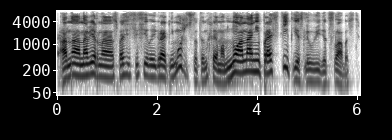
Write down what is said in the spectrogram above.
она, наверное, с позиции силы играть не может с Тоттенхэмом, но она не простит, если увидит слабость.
